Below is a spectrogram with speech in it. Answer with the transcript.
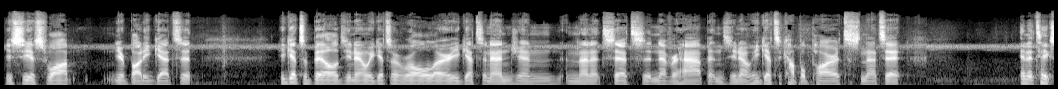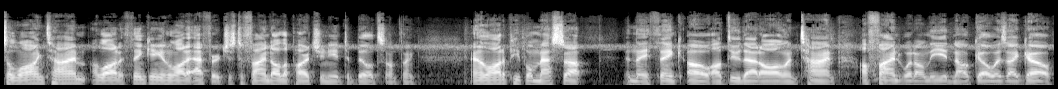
You see a swap, your buddy gets it. He gets a build, you know, he gets a roller, he gets an engine, and then it sits, it never happens, you know, he gets a couple parts, and that's it. And it takes a long time, a lot of thinking, and a lot of effort just to find all the parts you need to build something. And a lot of people mess up and they think, oh, I'll do that all in time. I'll find what I'll need and I'll go as I go.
